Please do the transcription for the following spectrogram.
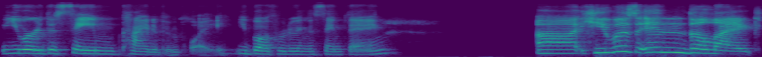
You were the same kind of employee. You both were doing the same thing. Uh, he was in the like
